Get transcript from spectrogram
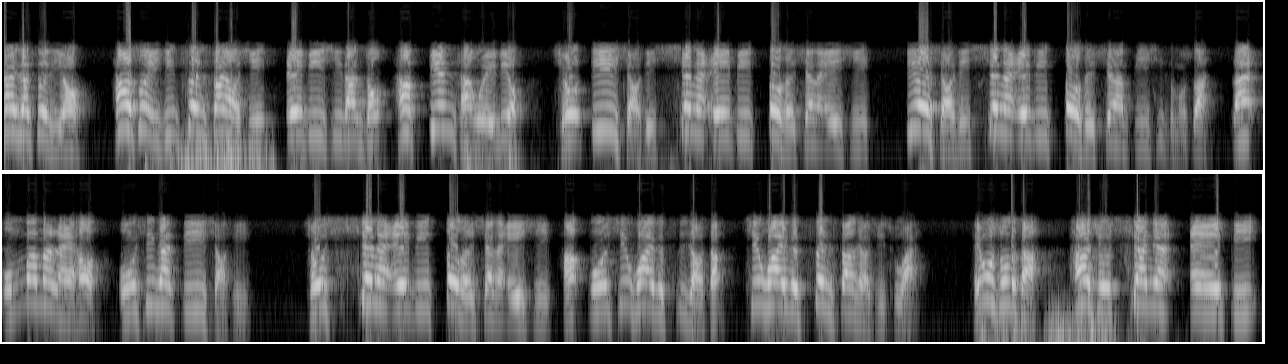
看一下这题哦，他说已经正三角形 A B C 当中，它边长为六，求第一小题向量 A B 逗特向量 A C，第二小题向量 A B 逗特向量 B C 怎么算？来，我们慢慢来哈。我们先看第一小题，求向量 A B 逗特向量 A C。好，我们先画一个直角三，先画一个正三角形出来。题目说的啥？他求向量 A B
